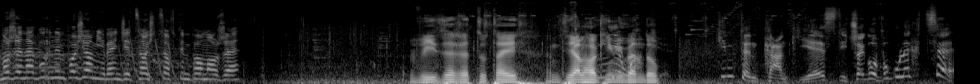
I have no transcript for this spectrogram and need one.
Może na górnym poziomie będzie coś, co w tym pomoże. Widzę, że tutaj dialogi mi będą. Kim ten Kang jest i czego w ogóle chce?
